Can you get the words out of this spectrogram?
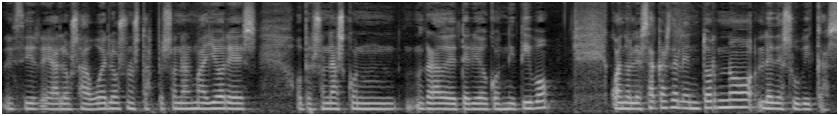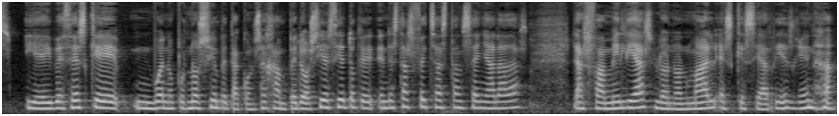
Es decir, a los abuelos, nuestras personas mayores o personas con un grado de deterioro cognitivo, cuando le sacas del entorno le desubicas. Y hay veces que, bueno, pues no siempre te aconsejan, pero sí es cierto que en estas fechas tan señaladas, las familias lo normal es que se arriesguen a,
